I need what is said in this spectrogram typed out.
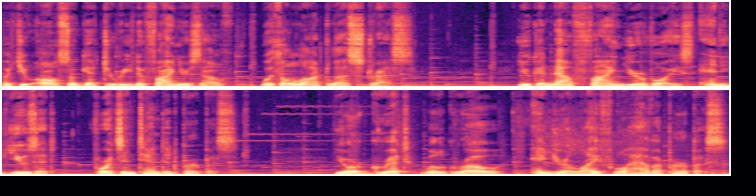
but you also get to redefine yourself with a lot less stress. You can now find your voice and use it for its intended purpose. Your grit will grow and your life will have a purpose.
